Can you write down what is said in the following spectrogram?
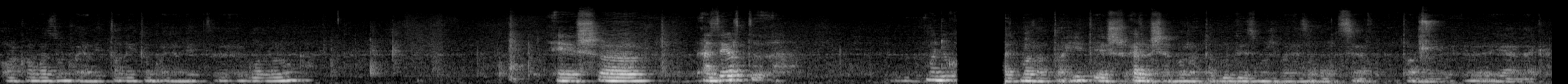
alkalmazunk, vagy amit tanítunk, vagy amit gondolunk. És ezért mondjuk maradt a hit, és erősen maradt a buddhizmusban ez a módszer tanul jelleg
